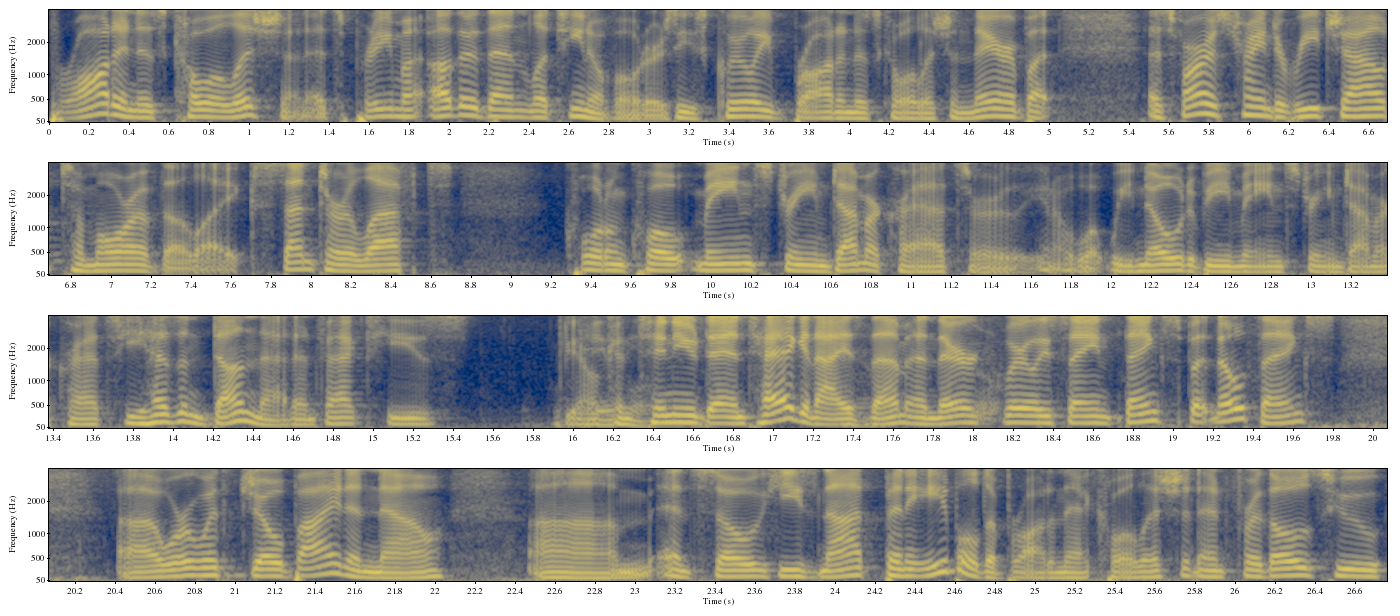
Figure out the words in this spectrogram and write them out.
broaden his coalition. It's pretty much other than Latino voters. He's clearly broadened his coalition there, but as far as trying to reach out to more of the like center left quote unquote mainstream Democrats or you know what we know to be mainstream Democrats. He hasn't done that. In fact, he's you know continued to antagonize them, and they're clearly saying thanks but no thanks. Uh, we're with Joe Biden now, um, and so he's not been able to broaden that coalition. And for those who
